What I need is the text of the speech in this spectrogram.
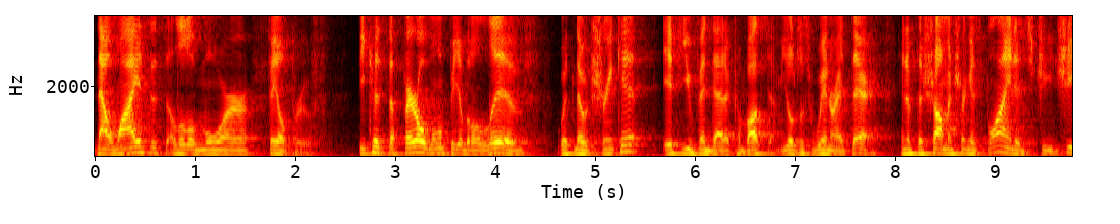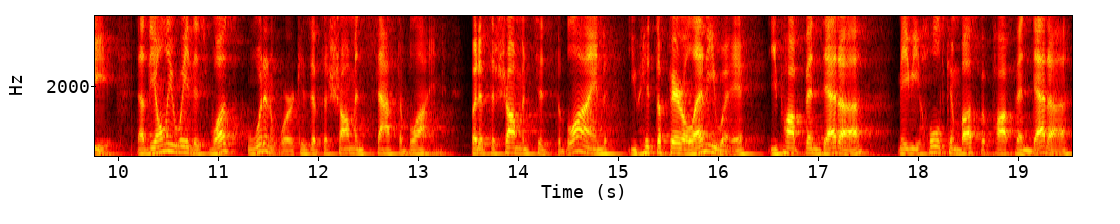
Now, why is this a little more fail proof? Because the Feral won't be able to live with no trinket if you vendetta combust him. You'll just win right there. And if the shaman trinket's blind, it's GG. Now, the only way this was wouldn't work is if the shaman sat the blind. But if the shaman sits the blind, you hit the feral anyway, you pop vendetta, maybe hold combust but pop vendetta,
